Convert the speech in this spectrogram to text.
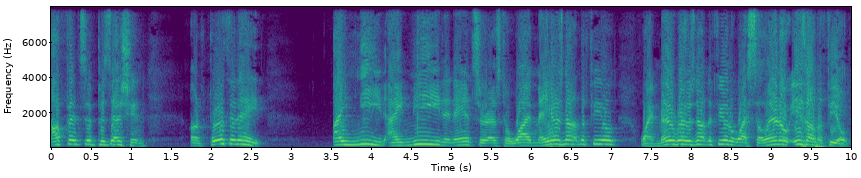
offensive possession on fourth and eight I need I need an answer as to why Mayer's not in the field, why Merriweather's not in the field, and why Salerno is on the field.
